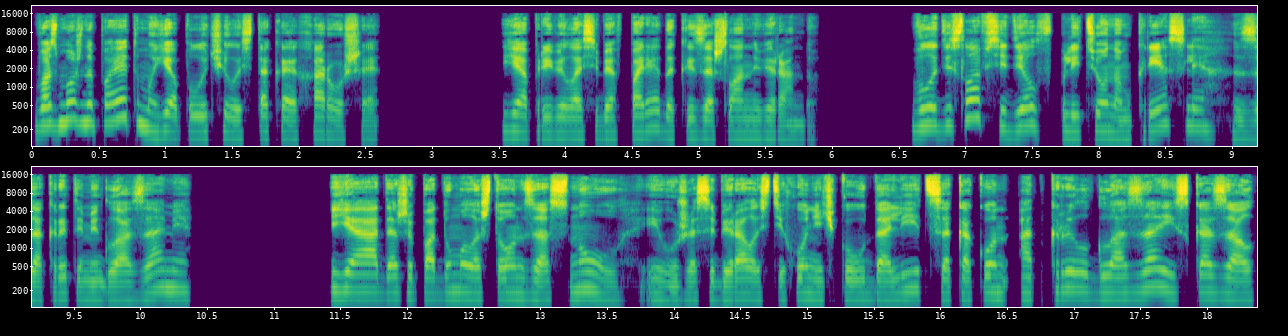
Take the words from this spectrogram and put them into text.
Возможно, поэтому я получилась такая хорошая. Я привела себя в порядок и зашла на веранду. Владислав сидел в плетеном кресле с закрытыми глазами. Я даже подумала, что он заснул, и уже собиралась тихонечко удалиться, как он открыл глаза и сказал,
